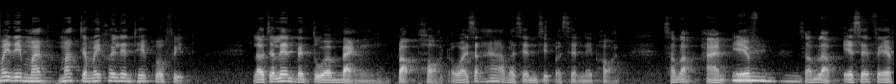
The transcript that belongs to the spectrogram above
ไม่ได้มักมักจะไม่ค่อยเล่นเทคโปรฟิตเราจะเล่นเป็นตัวแบ่งปรับพอร์ตเอาไว้สักห้าเปอร์เซ็นสิบเปอร์เซ็นในพอร์ต สำหรับ RMF สำหรับ SFF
